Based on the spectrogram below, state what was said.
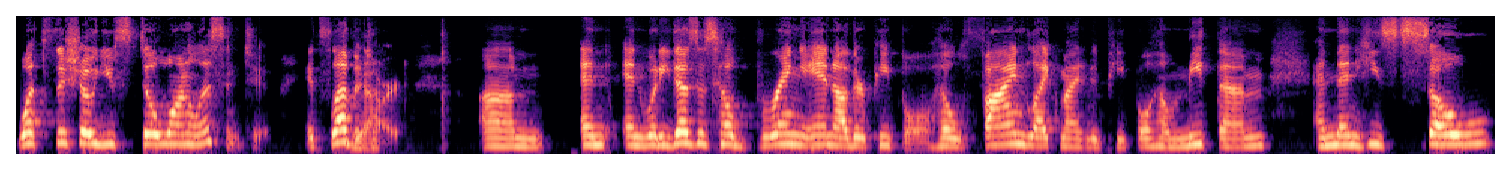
What's the show you still want to listen to? It's Le Yeah. Um, and and what he does is he'll bring in other people. He'll find like-minded people. He'll meet them, and then he's so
